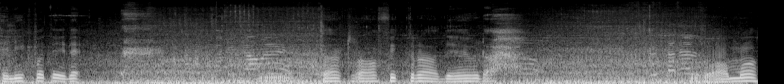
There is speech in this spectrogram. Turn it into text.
తెలియకపోతే ఇదే. ట్రాఫిక్ రా దేవుడా. అమ్మో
